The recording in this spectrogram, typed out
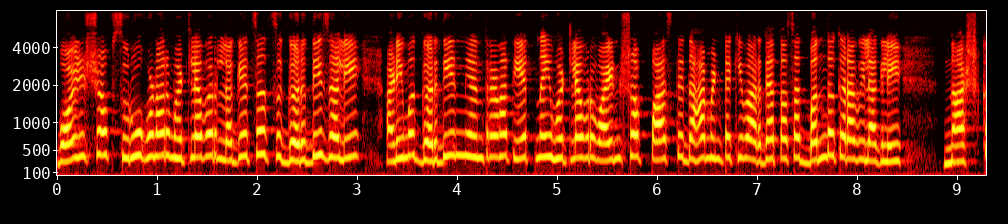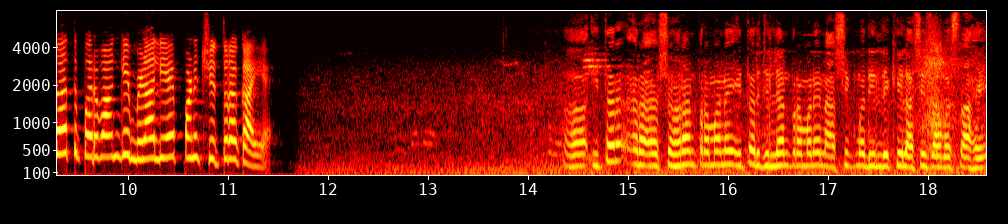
वॉईन शॉप सुरू होणार म्हटल्यावर लगेचच गर्दी झाली आणि मग गर्दी नियंत्रणात येत नाही म्हटल्यावर वाईन शॉप पाच ते दहा मिनिटं किंवा अर्ध्या तासात बंद करावी लागली. नाशकात परवानगी मिळाली आहे पण चित्र काय आहे? इतर शहरांप्रमाणे इतर जिल्ह्यांप्रमाणे नाशिकमधील देखील अशीच अवस्था आहे.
